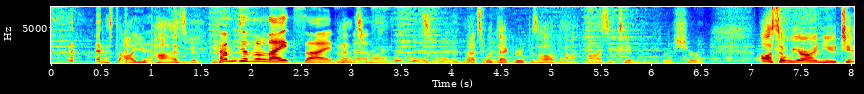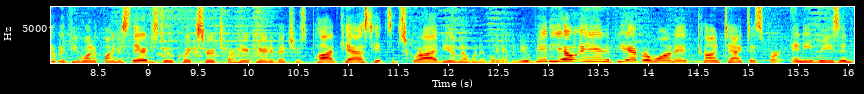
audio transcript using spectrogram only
just all you positive people. Come to the light side with That's us. right. That's right. That's what that group is all about positivity for sure. Also, we are on YouTube. If you want to find us there, just do a quick search for Hyperion Adventures Podcast. Hit subscribe. You'll know whenever we have a new video. And if you ever want to contact us for any reason,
